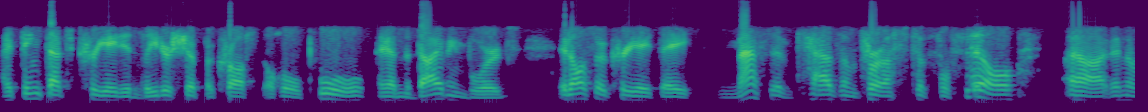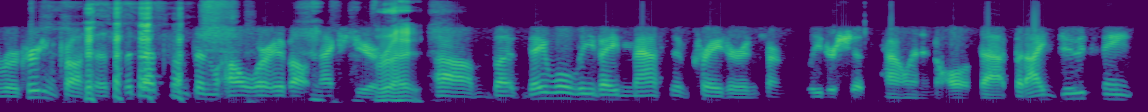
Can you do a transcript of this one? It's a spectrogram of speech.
I think that's created leadership across the whole pool and the diving boards it also creates a massive chasm for us to fulfill uh, in the recruiting process, but that's something I'll worry about next year. Right. Um, but they will leave a massive crater in terms of leadership, talent, and all of that. But I do think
